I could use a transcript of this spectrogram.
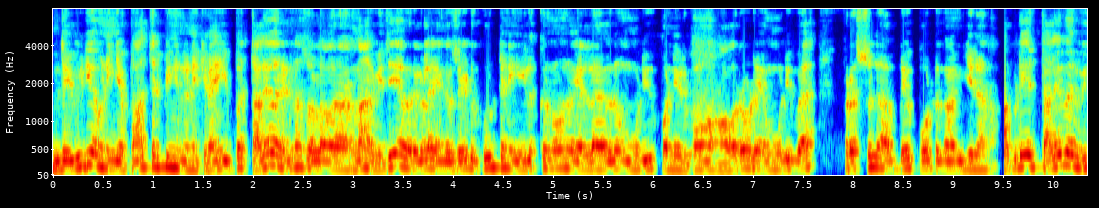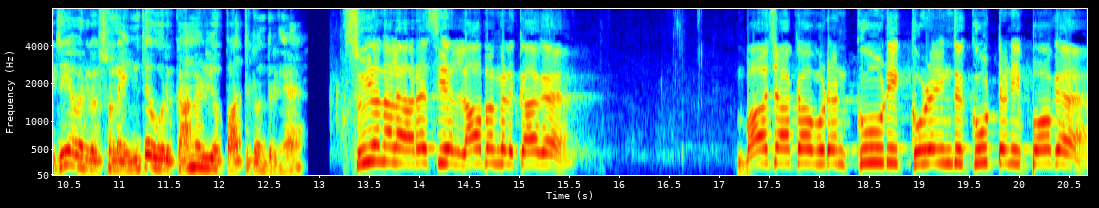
இந்த வீடியோவை நீங்க பார்த்திருப்பீங்கன்னு நினைக்கிறேன். இப்ப தலைவர் என்ன சொல்ல வர்றாருன்னா விஜய் அவர்களை எங்க சைடு கூட்டணி இழுக்கணும்னு எல்லாரும் முடிவு பண்ணிருக்கோம் அவருடைய முடிவை பிரஸ்ல அப்படியே போட்டு காமிக்கிறாராம். அப்படியே தலைவர் விஜய் அவர்கள் சொன்ன இந்த ஒரு காணொலியும் பார்த்துட்டு வந்துருங்க. சுயநல அரசியல் லாபங்களுக்காக பாஜகவுடன் கூடி குழைந்து கூட்டணி போக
